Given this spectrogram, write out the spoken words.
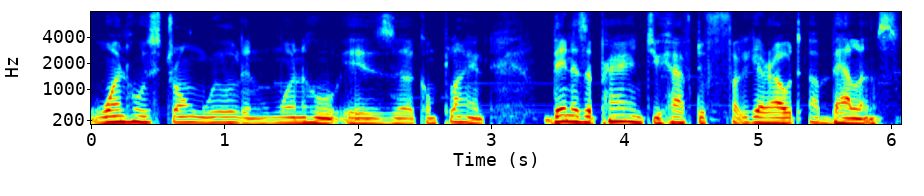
one who's strong-willed and one who is uh, compliant, then as a parent you have to figure out a balance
